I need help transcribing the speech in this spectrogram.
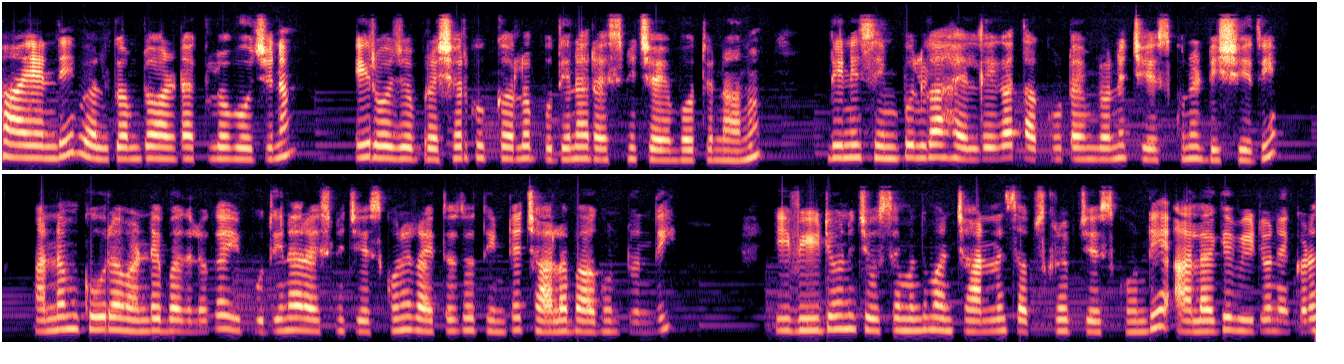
హాయ్ అండి. వెల్కమ్ టు అటాక్లో భోజనం. ఈరోజు ప్రెషర్ కుక్కర్లో పుదీనా రైస్ని చేయబోతున్నాను. దీన్ని సింపుల్గా హెల్తీగా తక్కువ టైంలోనే చేసుకునే డిష్ ఇది. అన్నం కూర వండే బదులుగా ఈ పుదీనా రైస్ని చేసుకొని రైతాతో తింటే చాలా బాగుంటుంది. ఈ వీడియోని చూసే ముందు మన ఛానల్ని సబ్స్క్రైబ్ చేసుకోండి. అలాగే వీడియోని ఎక్కడ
